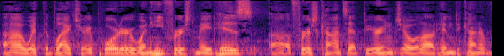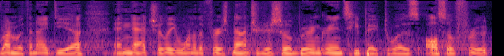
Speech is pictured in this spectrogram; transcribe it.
uh, with the Black Cherry Porter when he first made his uh, first concept beer, and Joe allowed him to kind of run with an idea. And naturally, one of the first non-traditional brewing ingredients he picked was also fruit,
